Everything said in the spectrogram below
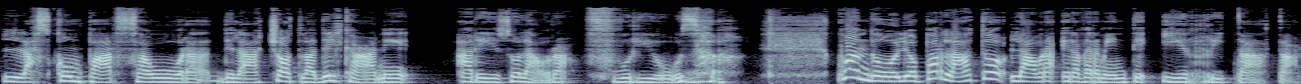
la scomparsa ora della ciotola del cane ha reso Laura furiosa. Quando le ho parlato, Laura era veramente irritata.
